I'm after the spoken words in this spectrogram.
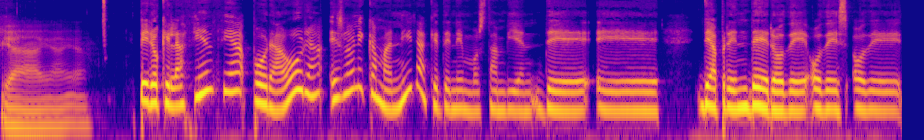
Ya, ya, ya pero que la ciencia por ahora es la única manera que tenemos también de, eh, de aprender o, de, o, de, o de,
